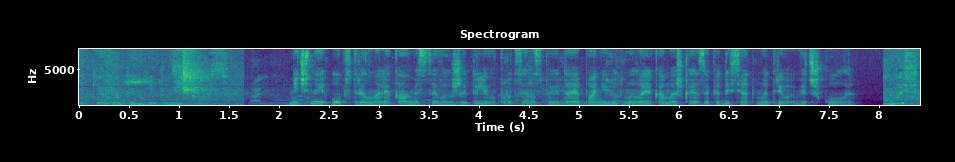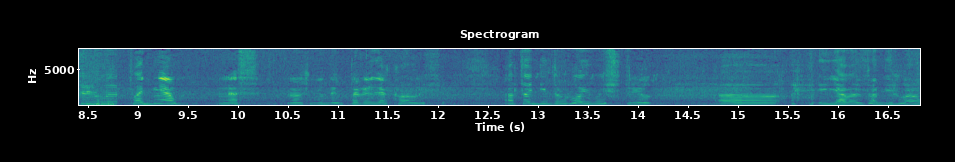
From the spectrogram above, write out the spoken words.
тільки один єдиний клас. Нічний обстріл налякав місцевих жителів. Про це розповідає пані Людмила, яка мешкає за 50 метрів від школи. Вистріли підняв нас, розбудив, перелякалися. А тоді другий вистріл. е, я забігла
